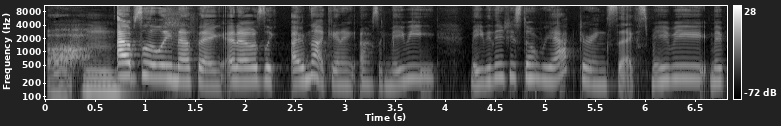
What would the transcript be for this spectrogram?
Ah. Mm. Absolutely nothing. And i was like i'm not getting i was like maybe maybe they just don't react during sex. Maybe maybe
